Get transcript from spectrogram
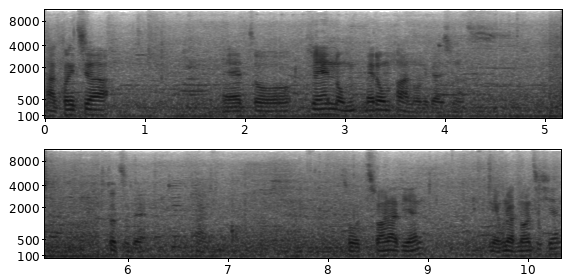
Ah, konnichiwa. えっ、とプレーンのメロンパンお願いします一つで、はい、そう200 Yen ne 190 Yen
